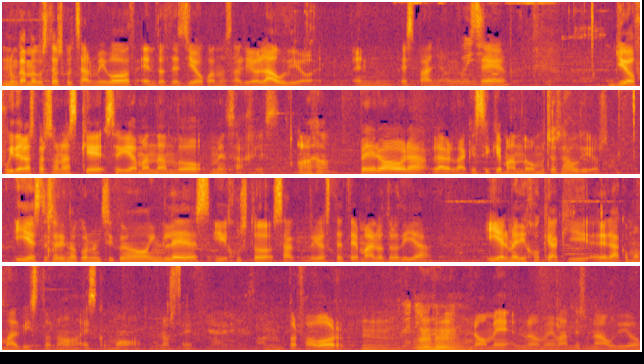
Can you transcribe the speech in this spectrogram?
nunca me gustó escuchar mi voz, entonces yo cuando salió el audio en España, o yo qué sé, yo fui de las personas que seguía mandando mensajes. Ajá. Pero ahora, la verdad que sí que mando muchos audios. Y estoy saliendo con un chico inglés y justo salió este tema el otro día y él me dijo que aquí era como mal visto, ¿no? Es como, no sé, mm, por favor, mm, no, me, no me mandes un audio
